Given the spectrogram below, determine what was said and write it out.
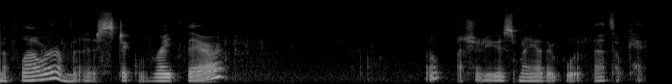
And the flower I'm going to stick right there. Oh, I should have used my other glue. That's okay.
